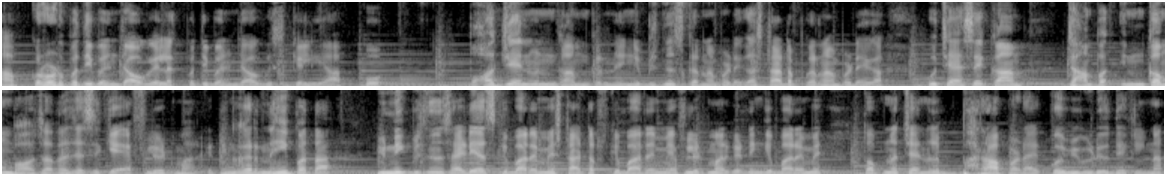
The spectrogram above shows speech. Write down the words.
आप करोड़पति बन जाओगे, लखपति बन जाओगे, इसके लिए आपको बहुत जेनवन काम करने बिज़नेस करना पड़ेगा स्टार्टअप करना पड़ेगा। कुछ ऐसे काम जहाँ पर इनकम बहुत ज़्यादा जैसे कि एफिलेट मार्केटिंग अगर नहीं पता यूनिक बिज़नेस आइडियाज़ के बारे में स्टार्टअप्स के बारे में एफिलेट मार्केटिंग के बारे में तो अपना चैनल भरा पड़ा है। कोई भी वीडियो देख लेना,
